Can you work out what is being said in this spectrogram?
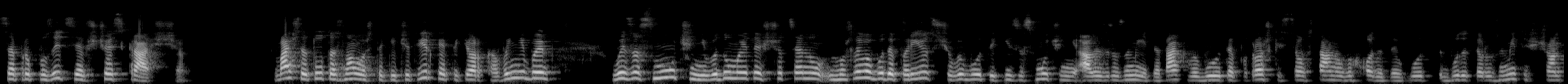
це пропозиція в щось краще. Бачите, тут знову ж таки четвірка, п'ятерка. Ви ніби ви засмучені, ви думаєте, що це ну можливо буде період, що ви будете якісь засмучені, але зрозумійте, так, ви будете потрошки з цього стану виходити, будете, розуміти, що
